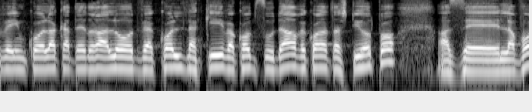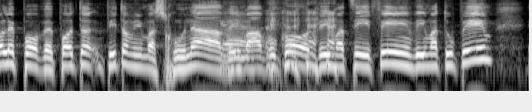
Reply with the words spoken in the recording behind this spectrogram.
ועם כל הקתדרלות והכל נקי והכל מסודר וכל התשתיות פה, אז uh, לבוא לפה ופתאום עם השכונה כן. ועם האבוקות ועם הצעיפים ועם התופים, אה,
